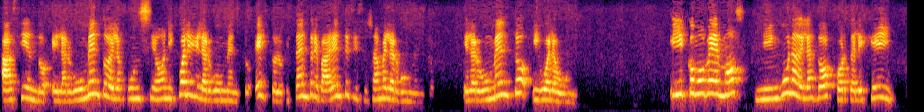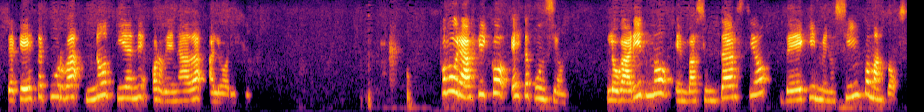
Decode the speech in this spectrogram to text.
Haciendo el argumento de la función. ¿Y cuál es el argumento? Esto, lo que está entre paréntesis, se llama el argumento. El argumento igual a 1. Y como vemos, ninguna de las dos corta el eje y, sea que esta curva no tiene ordenada al origen. ¿Cómo grafico esta función? Logaritmo en base un tercio de x menos 5 más 2.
